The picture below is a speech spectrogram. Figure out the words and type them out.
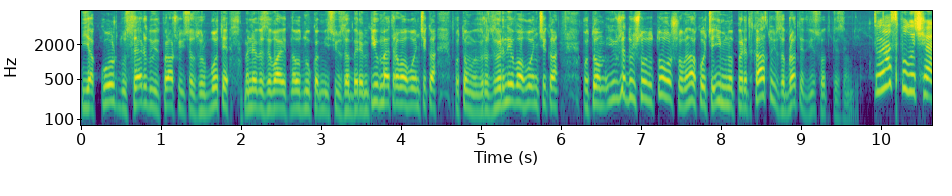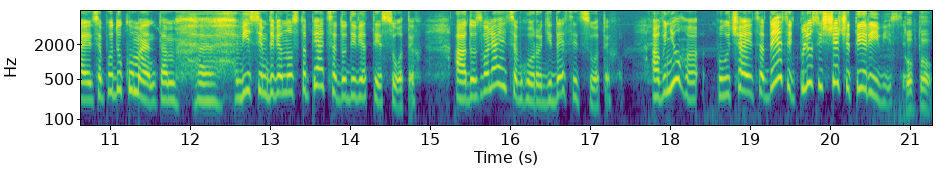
І я кожну середу відпрашуюся з роботи. Мене визивають на одну комісію, заберемо пів метра вагончика, потім розверни вагончика. Потім і вже дійшло до того, що вона хоче іменно перед хатою забрати дві сотки землі. У нас виходить по документам е, 8,95 це до 9 сотих, а дозволяється в городі 10 сотих. А в нього виходить 10 плюс іще 4,8. Тобто,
